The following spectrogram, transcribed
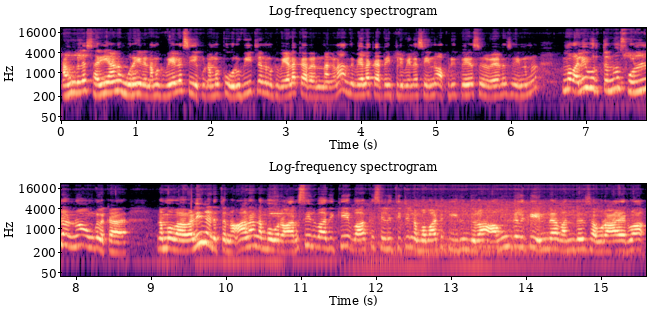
அவங்கள சரியான முறையில் நமக்கு வேலை செய்ய நமக்கு ஒரு வீட்டில் நமக்கு வேலைக்காரர் இருந்தாங்கன்னா அந்த வேலைக்காரரை இப்படி வேலை செய்யணும் அப்படி பேச வேலை செய்யணும்னு நம்ம வலியுறுத்தணும் சொல்லணும் அவங்களுக்கு க நம்ம வ- வழி நடத்தணும். ஆனால் நம்ம ஒரு அரசியல்வாதிக்கு வாக்கு செலுத்திட்டு நம்ம பாட்டுக்கு இருந்துடும் அவங்களுக்கு என்ன வந்து ச- ஒரு ஆயிரம் ரூபா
